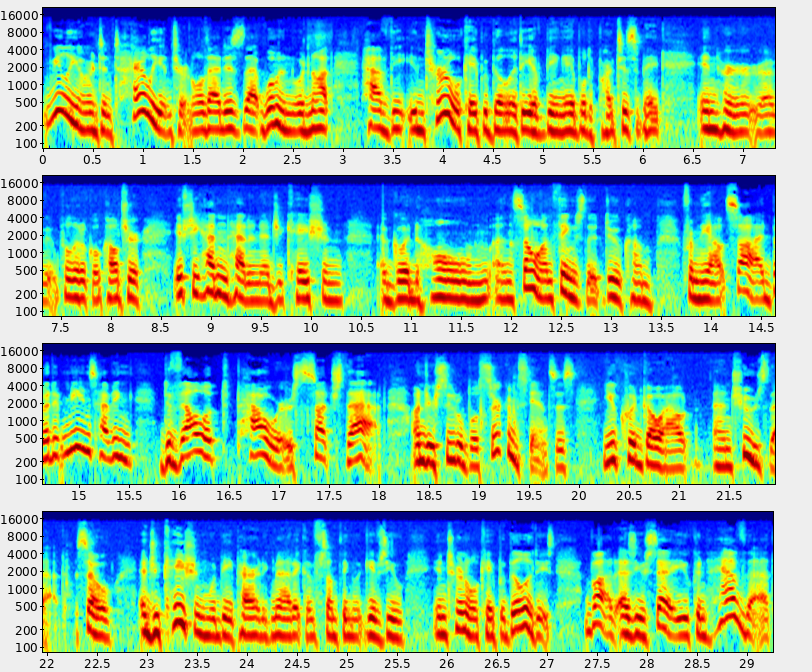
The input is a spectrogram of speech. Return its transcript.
really aren't entirely internal. That is, that woman would not have the internal capability of being able to participate in her uh, political culture if she hadn't had an education a good home, and so on, things that do come from the outside. But it means having developed powers such that, under suitable circumstances, you could go out and choose that. So, education would be paradigmatic of something that gives you internal capabilities. But, as you say, you can have that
